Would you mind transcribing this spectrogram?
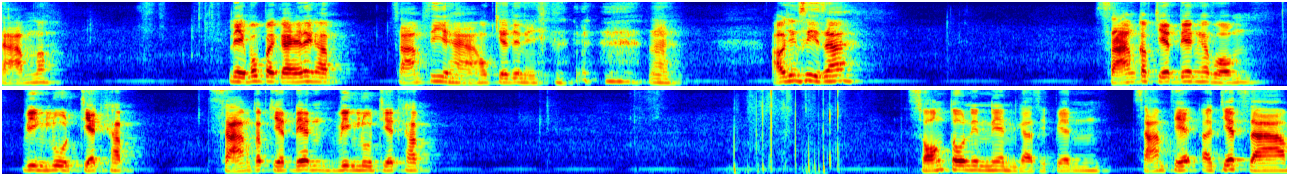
สามเนาะเหลขบ่ไปไกลเลยครับสามสี่ห้าหกเจ็ดจะนี่นะเอาจังสี่ซะสามกับเจ็ดเด่นครับผม วิ่งรูดเจ็ดครับสามกับเจ็ดเด่นวิ่งรูดเจ็ดครับสองตัวเน้นๆก็สิเป็นสามเจ็ดเออเจ็ดสาม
